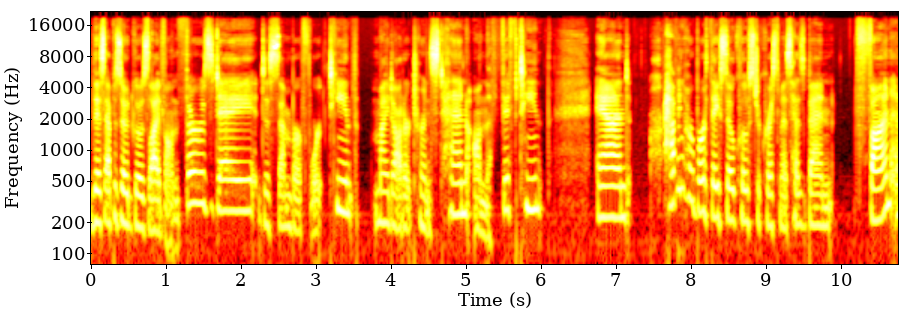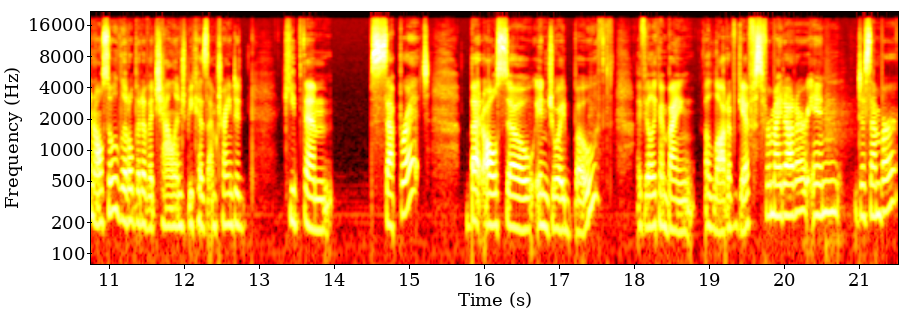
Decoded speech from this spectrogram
This episode goes live on Thursday, December 14th. My daughter turns 10 on the 15th. And having her birthday so close to Christmas has been fun and also a little bit of a challenge because I'm trying to keep them separate, but also enjoy both. I feel like I'm buying a lot of gifts for my daughter in December,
